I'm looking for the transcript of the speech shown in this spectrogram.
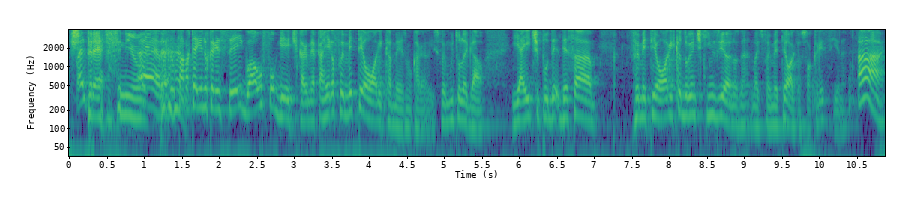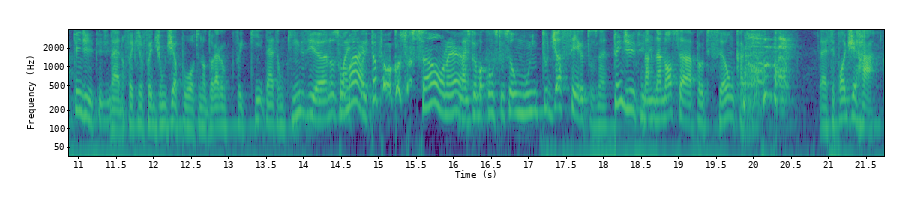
Estresse nenhum. É, mas eu tava querendo crescer igual um foguete, cara. Minha carreira foi meteórica mesmo, cara. Isso foi muito legal. E aí, tipo, de- dessa. Foi meteórica durante 15 anos, né? Mas foi meteórica, eu só cresci, né? Ah, entendi, entendi. Né? Não foi que foi de um dia pro outro, não. Duraram. Foi, né? Então, 15 anos, Pô, mas. mas Foi, Então foi uma construção, né? mas foi uma construção muito de acertos, né? Entendi, entendi. Na, na nossa profissão, cara, é, você pode errar.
